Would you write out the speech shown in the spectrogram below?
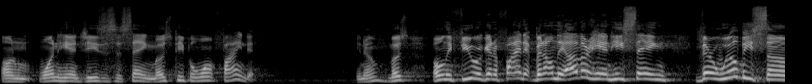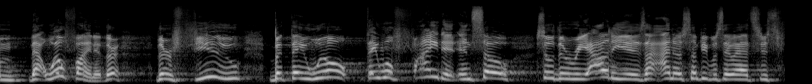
on one hand, Jesus is saying most people won't find it. You know, most only few are going to find it. But on the other hand, he's saying there will be some that will find it. There, they're few, but they will they will find it. And so, so the reality is, I, I know some people say, well, it's just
